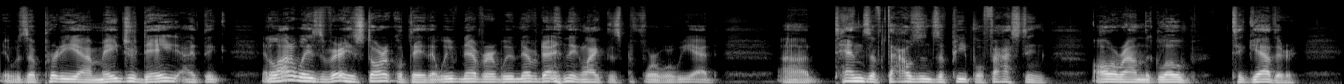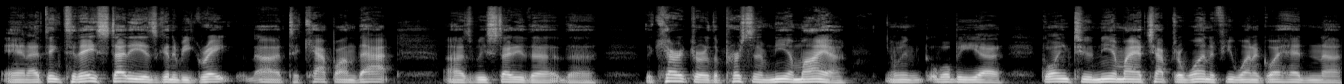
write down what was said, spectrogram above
It was a pretty uh, major day. I think in a lot of ways a very historical day that we've never we've never done anything like this before where we had uh, tens of thousands of people fasting all around the globe together. And i think today's study is going to be great uh, to cap on that uh, as we study the the the character or the person of nehemiah. I mean we'll be uh, going to nehemiah chapter 1 if you want to go ahead and uh,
